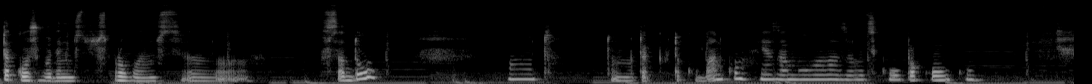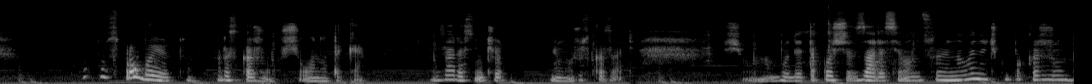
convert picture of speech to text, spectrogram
Також будемо спробуємо в саду. От. Тому так, таку банку я замовила заводську упаковку. Ну, спробую, то розкажу, що воно таке. Зараз нічого не можу сказати, що воно буде. Також зараз я вам свою новиночку покажу.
